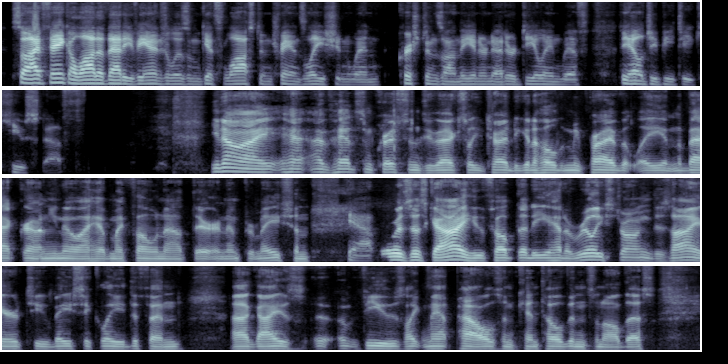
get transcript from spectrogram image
so i think a lot of that evangelism gets lost in translation when christians on the internet are dealing with the lgbtq stuff You know, I ha- I've had some Christians who've actually tried to get a hold of me privately. In the background, you know, I have my phone out there and information. yeah There was this guy who felt that he had a really strong desire to basically defend uh, guys' uh, uh, views like Matt Powell's and Kent Hovind and all this.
